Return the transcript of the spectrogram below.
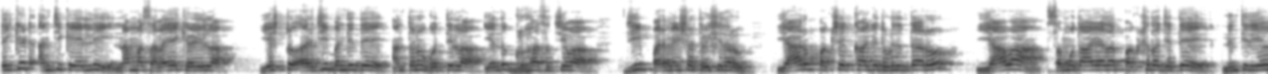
ಟಿಕೆಟ್ ಹಂಚಿಕೆಯಲ್ಲಿ ನಮ್ಮ ಸಲಹೆ ಕೇಳಿಲ್ಲ. ಎಷ್ಟು ಅರ್ಜಿ ಬಂದಿದೆ ಅಂತನೂ ಗೊತ್ತಿಲ್ಲ ಎಂದು ಗೃಹ ಸಚಿವ ಜಿ ಪರಮೇಶ್ವರ್ ತಿಳಿಸಿದರು. ಯಾರು ಪಕ್ಷಕ್ಕಾಗಿ ದುಡಿದಿದ್ದಾರೋ, ಯಾವ ಸಮುದಾಯದ ಪಕ್ಷದ ಜೊತೆ ನಿಂತಿದೆಯೋ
